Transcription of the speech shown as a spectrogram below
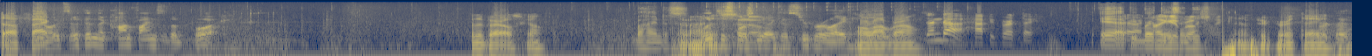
The You fact know, it's within the confines of the book. where the barrels go. Behind us. Behind Lintz is supposed to be like this super like. Hold on, bro. Cinder, happy birthday. Yeah. Happy Yeah. birthday, you, bro. Happy birthday. birthday.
